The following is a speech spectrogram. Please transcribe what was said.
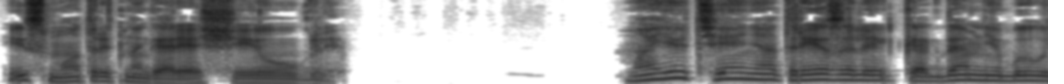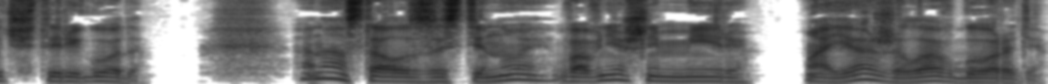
и смотрит на горящие угли. Мою тень отрезали, когда мне было четыре года. Она осталась за стеной, во внешнем мире, а я жила в городе.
